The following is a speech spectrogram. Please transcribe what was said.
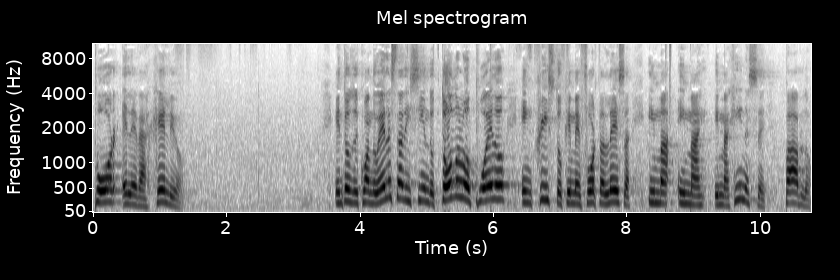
por el Evangelio. Entonces, cuando Él está diciendo, todo lo puedo en Cristo que me fortaleza, imagínese Pablo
